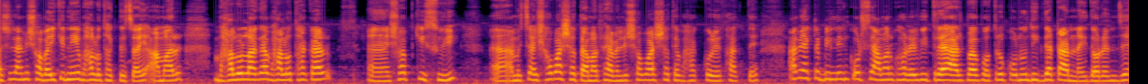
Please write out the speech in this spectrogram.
আসলে আমি সবাইকে নিয়ে ভালো থাকতে চাই। আমার ভালো লাগা, ভালো থাকার সব কিছুই আমি চাই সবার সাথে, আমার ফ্যামিলির সবার সাথে ভাগ করে থাকতে। আমি একটা বিল্ডিং করছি, আমার ঘরের ভিতরে আসবাবপত্র কোনো দিক দিয়ে টান নাই। ধরেন যে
